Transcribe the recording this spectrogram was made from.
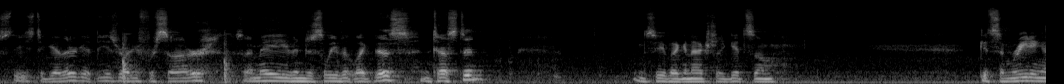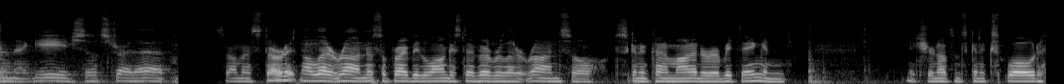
Just these together, get these ready for solder. So I may even just leave it like this and test it and see if I can actually get some get some reading on that gauge. So let's try that. So I'm going to start it and I'll let it run. This will probably be the longest I've ever let it run. So just going to kind of monitor everything and make sure nothing's going to explode.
